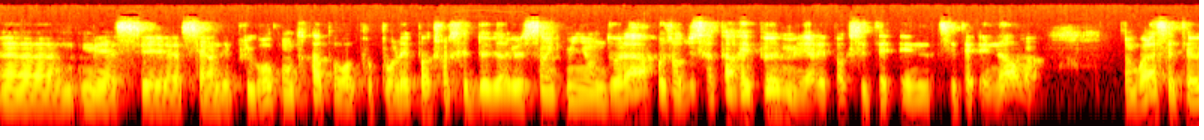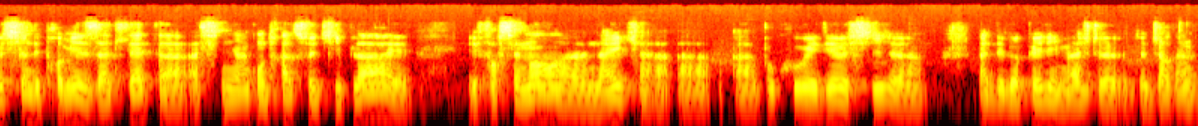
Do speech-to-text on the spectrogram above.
Mais c'est, un des plus gros contrats pour, l'époque. Je crois que c'est 2,5 millions de dollars. Aujourd'hui, ça paraît peu, mais à l'époque, c'était, énorme. Donc voilà, c'était aussi un des premiers athlètes à, signer un contrat de ce type-là. Et, forcément, Nike a, beaucoup aidé aussi à développer l'image de Jordan.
